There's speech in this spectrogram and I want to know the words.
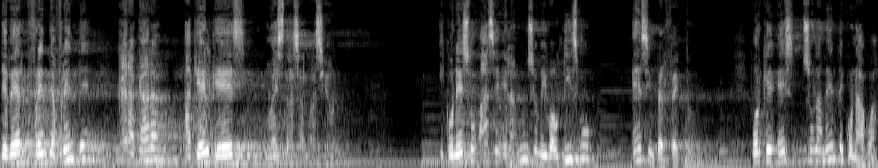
de ver frente a frente, cara a cara, aquel que es nuestra salvación. Y con esto hace el anuncio, mi bautismo es imperfecto porque es solamente con agua.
